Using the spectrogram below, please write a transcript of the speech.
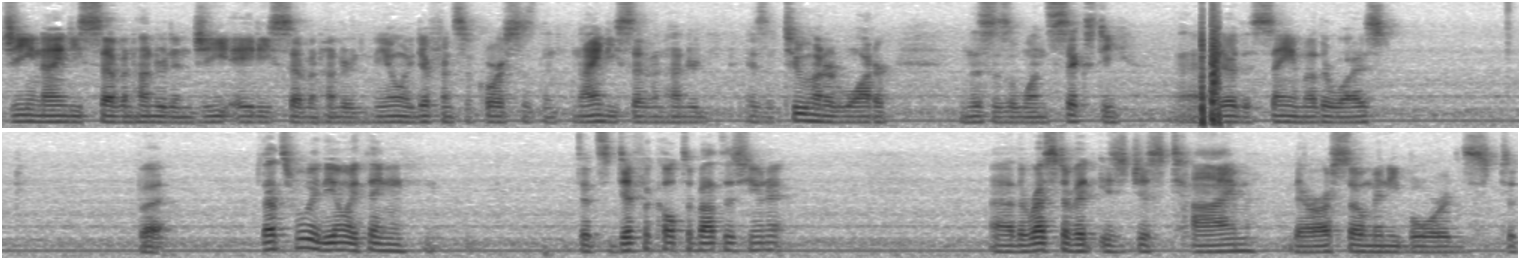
G9700 and G8700. The only difference, of course, is the 9700 is a 200 water and this is a 160. They're the same otherwise. But that's really the only thing that's difficult about this unit. Uh, the rest of it is just time. There are so many boards to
